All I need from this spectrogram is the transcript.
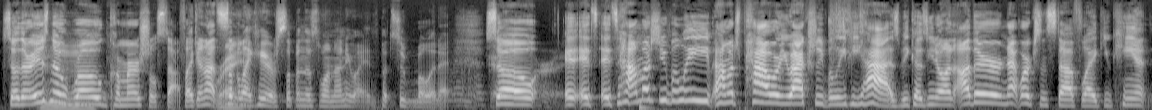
So there is no rogue commercial stuff. Like you're not slipping like here, slipping this one anyway and put Super Bowl in it. So it, it's it's how much you believe, how much power you actually believe he has. Because you know on other networks and stuff, like you can't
